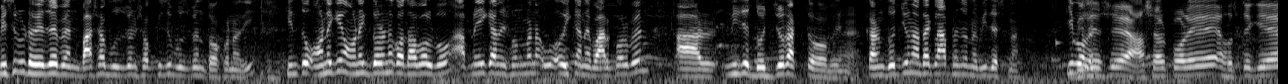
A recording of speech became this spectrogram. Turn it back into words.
মেচুরিট হয়ে যাবেন বাসা বুঝবেন সব কিছু বুঝবেন তখন আরই কিন্তু অনেকে অনেক ধরনের কথা বলব আপনি এই কানে শুনবেন ওই কানে বার করবেন আর নিজে ধৈর্য রাখতে হবে। হ্যাঁ। কারণ ধৈর্য না থাকলে আপনার জন্য বিদেশ না। কি বলেন? বিদেশে আসার পরে হচ্ছে গিয়ে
